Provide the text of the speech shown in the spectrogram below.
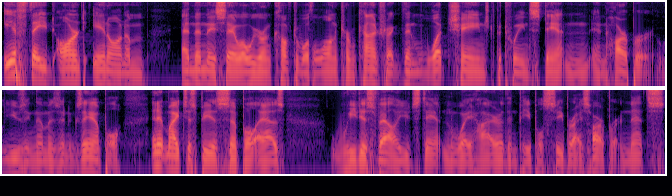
if they aren't in on him and then they say, well, we were uncomfortable with a long term contract, then what changed between Stanton and Harper, using them as an example? And it might just be as simple as we just valued Stanton way higher than people see Bryce Harper. And that's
